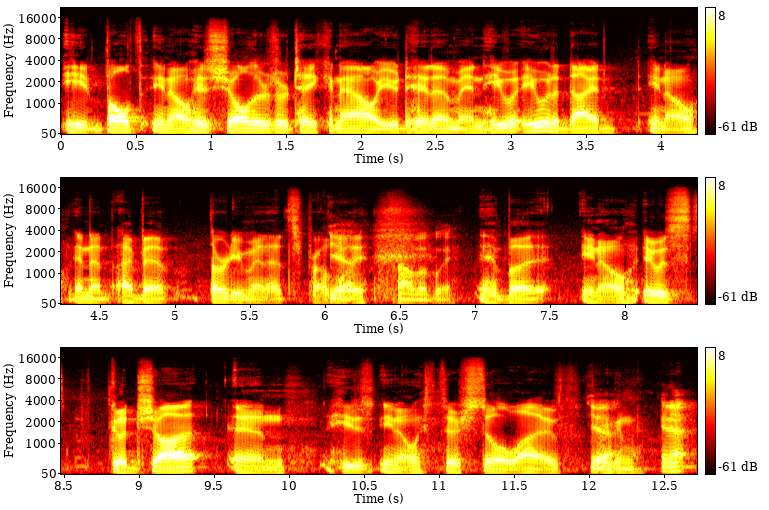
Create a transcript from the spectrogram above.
he both you know his shoulders were taken out. You'd hit him, and he would he would have died you know in I bet thirty minutes probably. Yeah, probably. And- But you know it was good shot, and he's you know they're still alive. Yeah, gonna- and I,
